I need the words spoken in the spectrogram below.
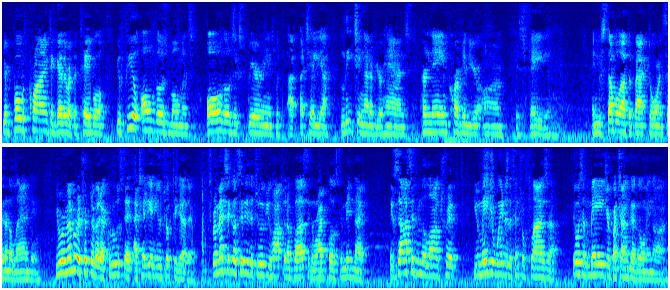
you're both crying together at the table. You feel all those moments, all those experiences with Achelia leaching out of your hands. Her name carved into your arm is fading. And you stumble out the back door and sit on a landing. You remember a trip to Veracruz that Achelia and you took together. From Mexico City, the two of you hopped on a bus and arrived close to midnight. Exhausted from the long trip, you made your way to the Central Plaza. There was a major pachanga going on.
